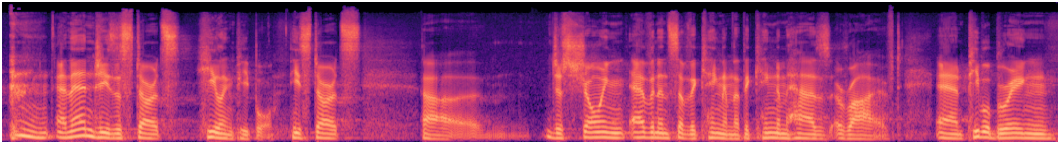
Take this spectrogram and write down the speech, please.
and then Jesus starts healing people. He starts uh, just showing evidence of the kingdom, that the kingdom has arrived. And people bring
